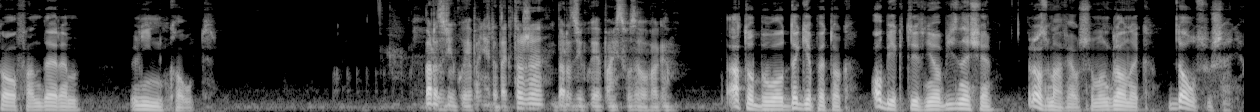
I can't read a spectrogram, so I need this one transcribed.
Co founderem Lincode. Bardzo dziękuję panie redaktorze, bardzo dziękuję państwu za uwagę. A to było DGP Talk. Obiektywnie o biznesie rozmawiał Szymon Glonek. Do usłyszenia.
